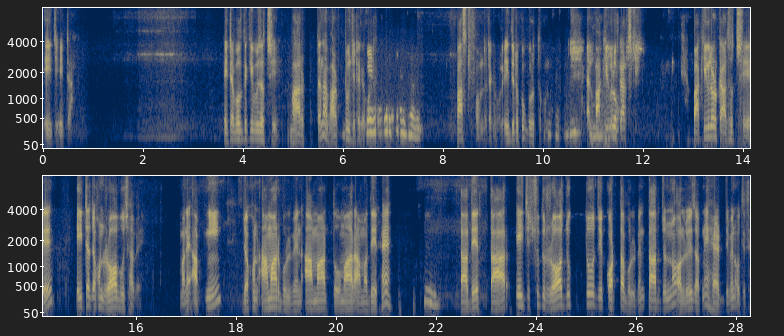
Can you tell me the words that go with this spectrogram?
এই যে এটা এটা বলতে কি বুঝাচ্ছি? ভার্ব তাই না? ভার্ব টু যেটাকে বলে। পাস্ট ফর্ম যেটাকে বলে। এই দুটো খুব গুরুত্বপূর্ণ। এন্ড বাকিগুলো কাজ কি? বাকিগুলোর কাজ হচ্ছে এইটা যখন র বুঝাবে মানে আপনি যখন আমার বলবেন আমার তোমার আমাদের হ্যাঁ? তাদের তার এই যে শুধু র যুক্ত যে কর্তা বলবেন তার জন্য অলওয়েজ আপনি হ্যাড দিবেন অতীতে।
